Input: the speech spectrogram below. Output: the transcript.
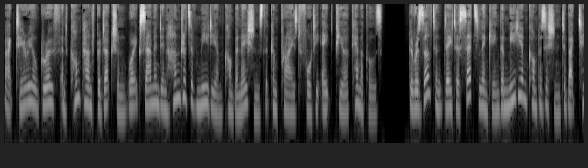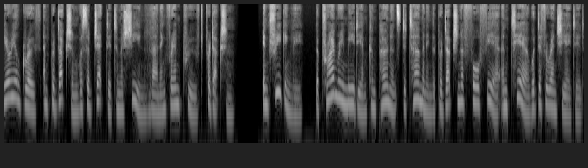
Bacterial growth and compound production were examined in hundreds of medium combinations that comprised 48 pure chemicals. The resultant data sets linking the medium composition to bacterial growth and production were subjected to machine learning for improved production. Intriguingly, the primary medium components determining the production of 4-FIR and TIR were differentiated,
